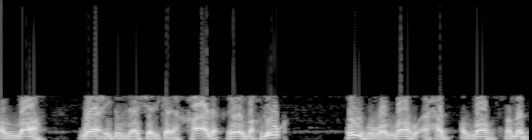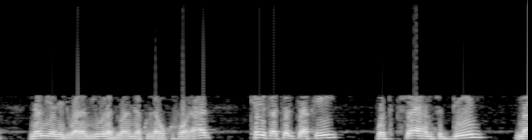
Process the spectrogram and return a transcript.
الله واحد لا شريك له خالق غير مخلوق قل هو الله أحد الله الصمد لم يلد ولم يولد ولم يكن له كفوا أحد. كيف تلتقي وتتفاهم في الدين مع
